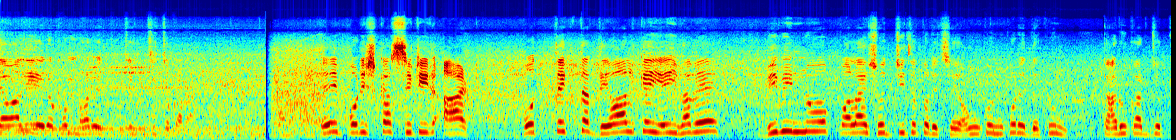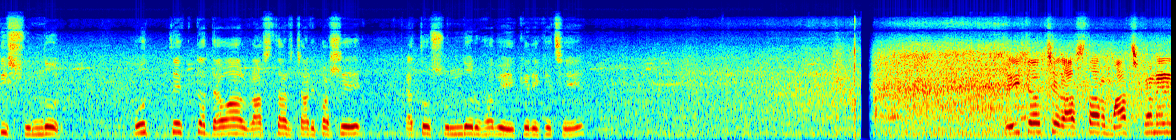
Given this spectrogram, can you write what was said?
দেওয়ালি এরকমভাবে চিত্রিত করা। এই পরিষ্কার সিটির আর্ট প্রত্যেকটা দেওয়ালকে এইভাবে বিভিন্ন কলায় সজ্জিত করেছে। অঙ্কন করে দেখুন কারুকার্য কি সুন্দর। প্রত্যেকটা দেওয়াল রাস্তার চারপাশে এত সুন্দরভাবে এঁকে রেখেছে। এইটা হচ্ছে রাস্তার মাঝখানের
